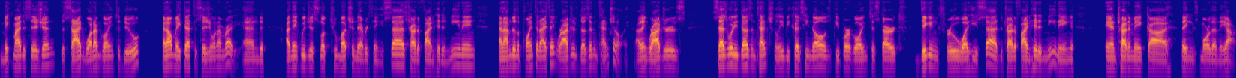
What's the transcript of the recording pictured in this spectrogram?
make my decision, decide what I'm going to do, and I'll make that decision when I'm ready." And I think we just look too much into everything he says, try to find hidden meaning, and I'm to the point that I think Rodgers does it intentionally. I think Rodgers says what he does intentionally because he knows people are going to start digging through what he said to try to find hidden meaning and try to make uh, things more than they are.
